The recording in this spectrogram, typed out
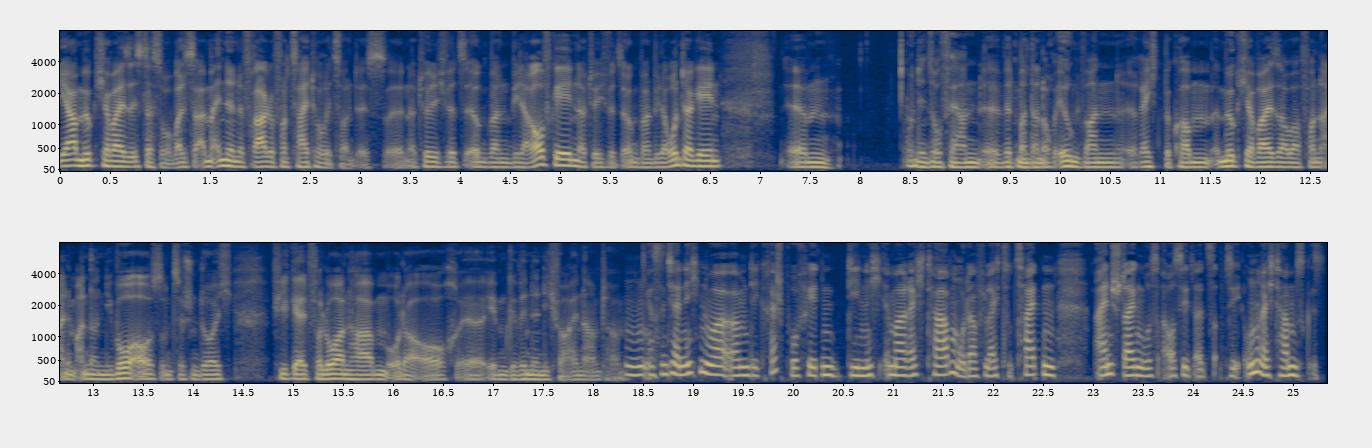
ja, möglicherweise ist das so, weil es am Ende eine Frage von Zeithorizont ist. Äh, natürlich wird es irgendwann wieder raufgehen, natürlich wird es irgendwann wieder runtergehen. Ähm, und insofern äh, wird man dann auch irgendwann Recht bekommen, möglicherweise aber von einem anderen Niveau aus und zwischendurch viel Geld verloren haben oder auch äh, eben Gewinne nicht vereinnahmt haben. Mhm, es sind ja nicht nur ähm, die Crash-Propheten, die nicht immer Recht haben oder vielleicht zu Zeiten einsteigen, wo es aussieht, als ob sie Unrecht haben. Es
